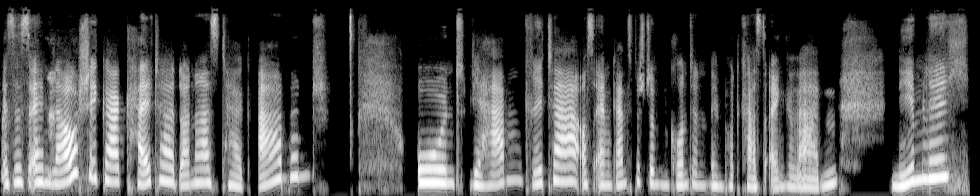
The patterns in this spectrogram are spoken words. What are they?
Es ist ein lauschiger, kalter Donnerstagabend. Und wir haben Greta aus einem ganz bestimmten Grund in den Podcast eingeladen, nämlich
